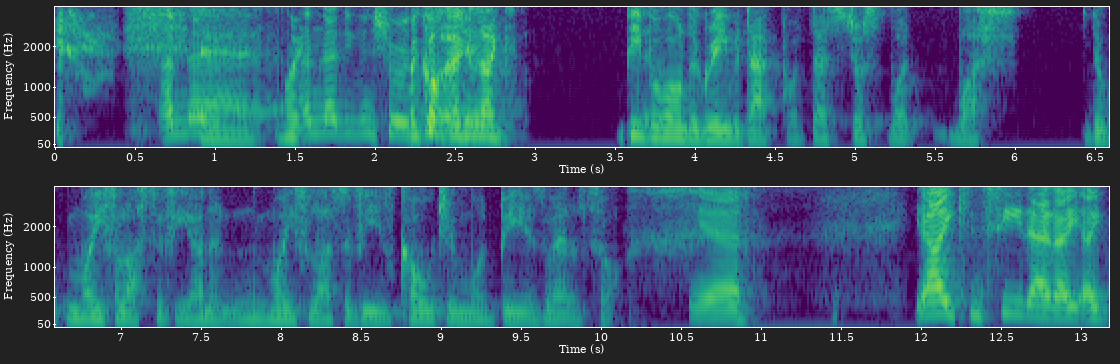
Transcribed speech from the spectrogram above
I'm not. uh, my- I'm not even sure. it my co- does change. like people won't agree with that, but that's just what what the, my philosophy on it and my philosophy of coaching would be as well. So Yeah. Yeah, I can see that. I, I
